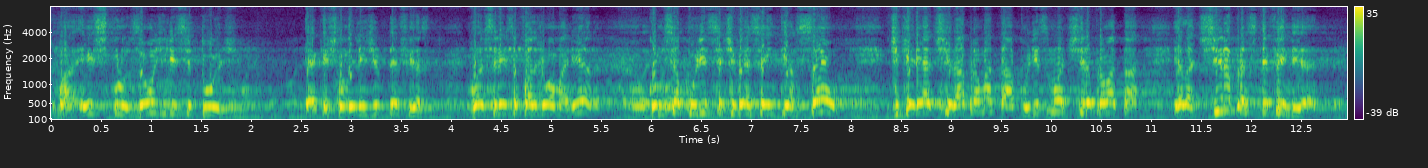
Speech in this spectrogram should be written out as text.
uma exclusão de licitude. É a questão da legítima defesa. Vossa Excelência fala de uma maneira como se a polícia tivesse a intenção de querer atirar para matar. A polícia não atira para matar, ela atira para se defender.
